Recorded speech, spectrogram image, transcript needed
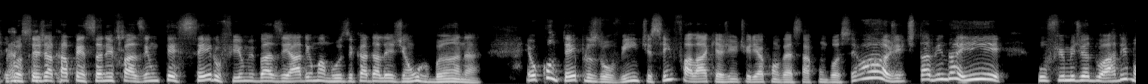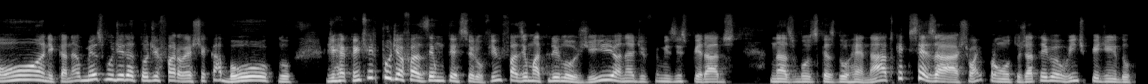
Que você já está pensando em fazer um terceiro filme baseado em uma música da Legião Urbana. Eu contei para os ouvintes, sem falar que a gente iria conversar com você, ó, oh, a gente está vindo aí, o filme de Eduardo e Mônica, né? o mesmo diretor de Faroeste Caboclo. De repente ele podia fazer um terceiro filme, fazer uma trilogia né, de filmes inspirados nas músicas do Renato. O que, é que vocês acham? Aí pronto, já teve ouvinte pedindo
